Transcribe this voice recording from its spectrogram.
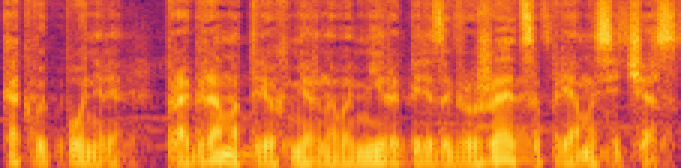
Как вы поняли, программа трехмерного мира перезагружается прямо сейчас.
